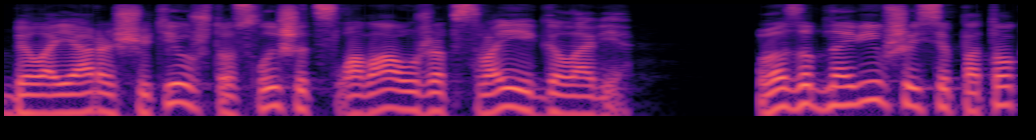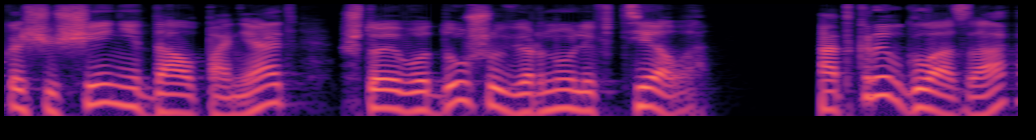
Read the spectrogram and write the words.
Белояр ощутил, что слышит слова уже в своей голове. Возобновившийся поток ощущений дал понять, что его душу вернули в тело. Открыв глаза,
